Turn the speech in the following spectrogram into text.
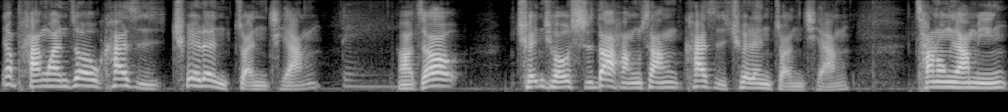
要盘完之后开始确认转强。对，啊，只要全球十大航商开始确认转强，长隆、阳明。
